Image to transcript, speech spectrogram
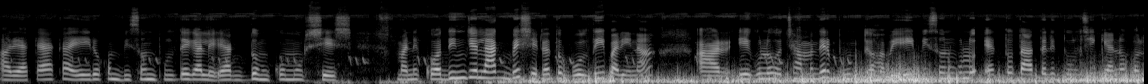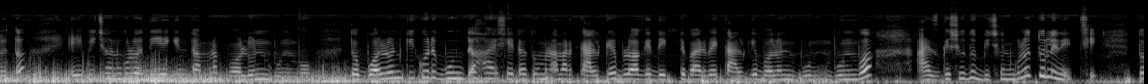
আর একা একা এইরকম বিছন তুলতে গেলে একদম কোমর শেষ। মানে কদিন যে লাগবে সেটা তো বলতেই পারি না। আর এগুলো হচ্ছে আমাদের বুনতে হবে। এই বিছনগুলো এত তাড়াতাড়ি তুলছি কেন বলো তো? এই বিছনগুলো দিয়ে কিন্তু আমরা বলন বুনবো। তো বলন কি করে বুনতে হয় সেটা তোমরা আমার কালকের ব্লগে দেখতে পারবে। কালকে বলন বুন, বুনবো। আজকে শুধু বিছনগুলো তুলে নিচ্ছি। তো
